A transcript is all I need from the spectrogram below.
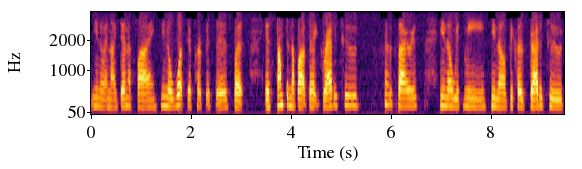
you know, and identify, you know, what their purpose is. But it's something about that gratitude, Cyrus, you know, with me, you know, because gratitude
